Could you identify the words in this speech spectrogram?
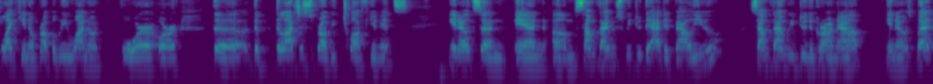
like you know probably one or four or the the, the largest is probably 12 units you know it's an and um, sometimes we do the added value. Sometimes we do the ground up you know but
